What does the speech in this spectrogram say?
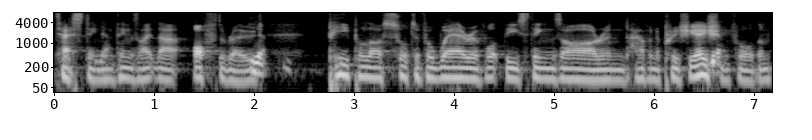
testing yeah. and things like that off the road. Yeah. People are sort of aware of what these things are and have an appreciation for them.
